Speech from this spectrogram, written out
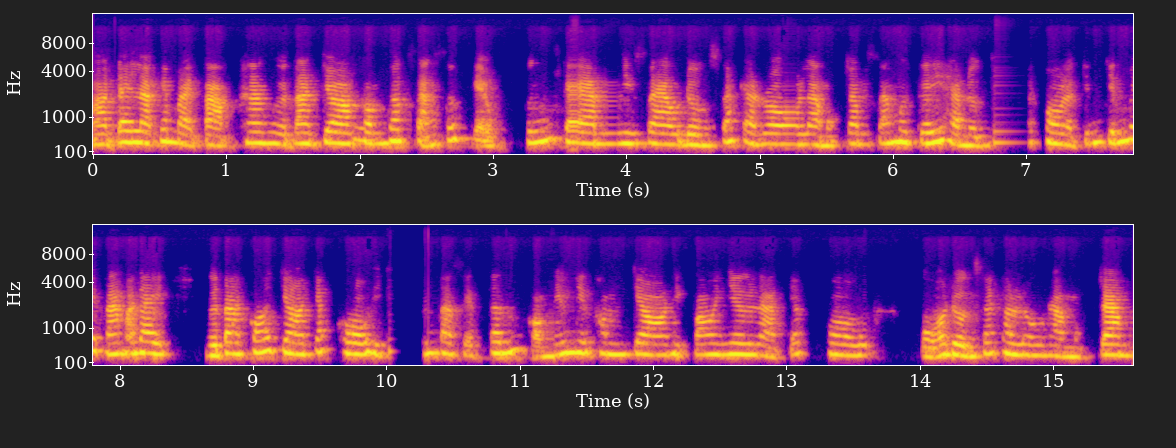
À, đây là cái bài tập ha người ta cho công thức sản xuất kẹo cứng cam như sau đường saccharose là 160 kg hàm lượng chất khô là 99,8 ở đây người ta có cho chất khô thì chúng ta sẽ tính còn nếu như không cho thì coi như là chất khô của đường saccharose là 100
